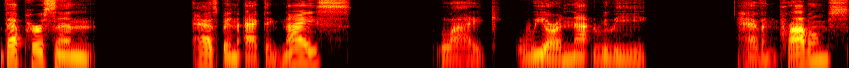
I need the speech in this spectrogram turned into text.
that person has been acting nice, like we are not really having problems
